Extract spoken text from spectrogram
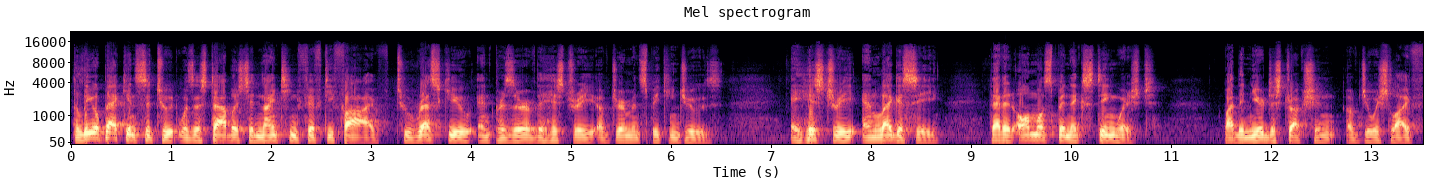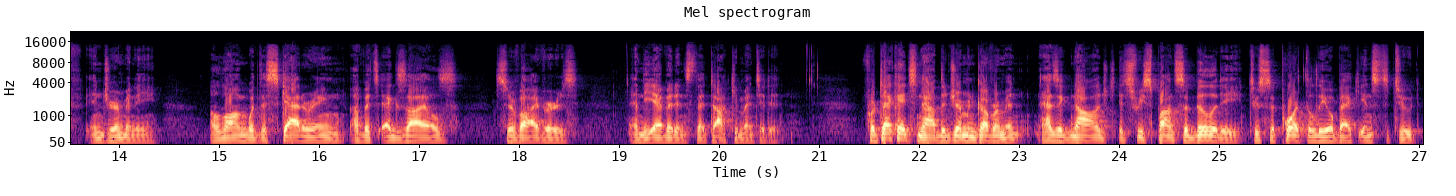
The Leo Baeck Institute was established in 1955 to rescue and preserve the history of German speaking Jews, a history and legacy that had almost been extinguished by the near destruction of Jewish life in Germany, along with the scattering of its exiles, survivors, and the evidence that documented it. For decades now, the German government has acknowledged its responsibility to support the Leo Institute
